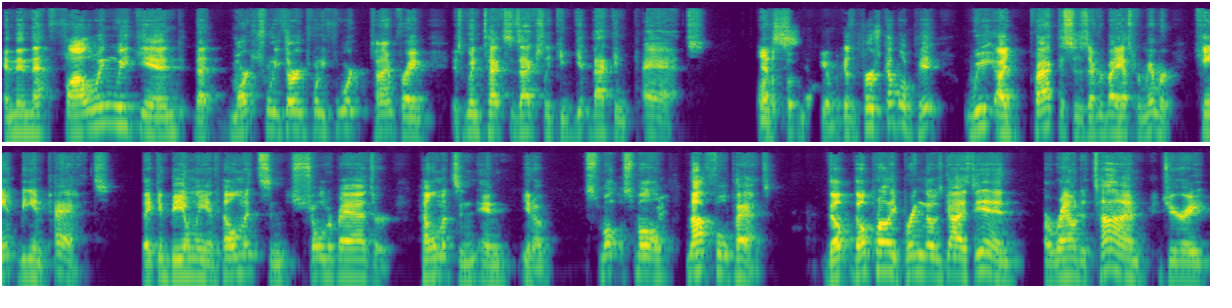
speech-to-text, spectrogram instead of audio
And then that following weekend that march 23rd 24th timeframe is when texas actually can get back in pads on yes. the football field because the first couple of we I, practices, everybody has to remember, can't be in pads. They can be only in helmets and shoulder pads or helmets and and you know small small not full pads. They'll they'll probably bring those guys in around a time, Gerry,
